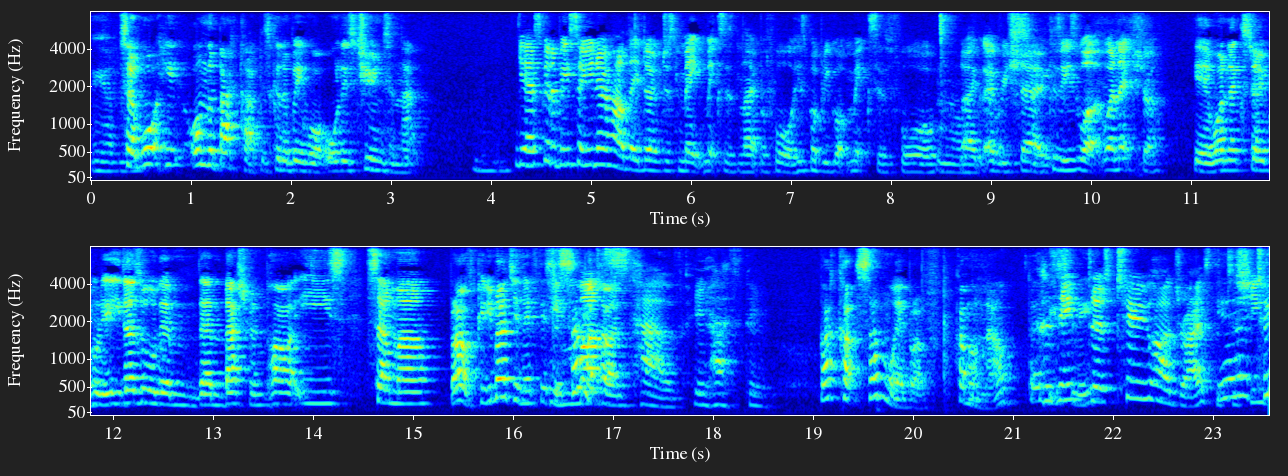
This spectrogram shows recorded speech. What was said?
Yeah. so what? He on the backup is going to be what all his tunes and that. Yeah, it's gonna be so you know how they don't just make mixes the night before. He's probably got mixes for Oh, like every show because he's what one extra. Yeah, one extra. probably he does all them them bashment parties, summer. Bruv, can you imagine if this he is summertime? He must have. He has to. Back up somewhere, bruv. Come on now. Be Because he silly. there's two hard drives, the Yeah, Toshiba two.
